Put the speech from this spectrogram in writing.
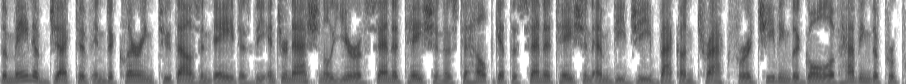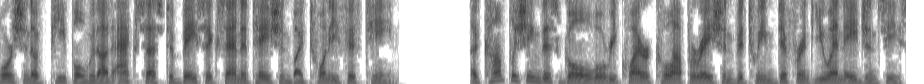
The main objective in declaring 2008 as the International Year of Sanitation is to help get the sanitation MDG back on track for achieving the goal of having the proportion of people without access to basic sanitation by 2015. Accomplishing this goal will require cooperation between different UN agencies,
